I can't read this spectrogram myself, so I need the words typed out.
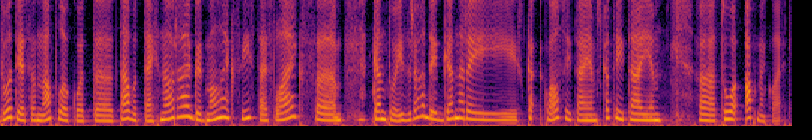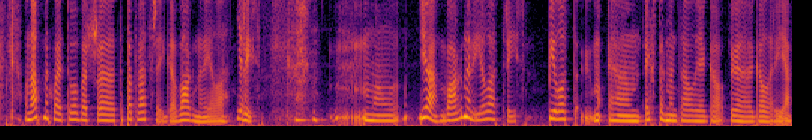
doties un aplūkot uh, tavu tehnorēgu, ir, man liekas, īstais laiks uh, gan to izrādīt, gan arī ska klausītājiem, skatītājiem uh, to apmeklēt. Un apmeklēt to var uh, tepat vecrīgā Vāgner ielā 3. man, jā, Vāgner ielā 3 pilota um, eksperimentālajā gal, galerijā.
